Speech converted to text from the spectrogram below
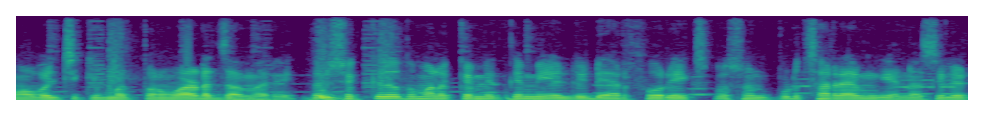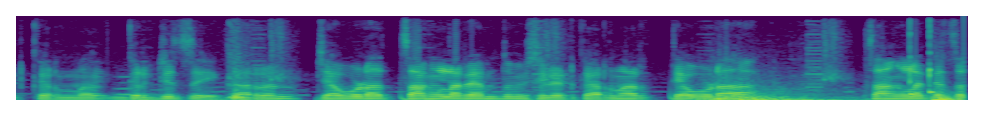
मोबाईलची किंमत पण वाढत जाणार आहे. तर शक्यतो तुम्हाला कमीत कमी L D D R four एक्सपासून पुढचा रॅम घेणं सिलेक्ट करणं गरजेचं आहे. कारण जेवढा चांगला रॅम तुम्ही सिलेक्ट करणार तेवढा चांगला त्याचा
